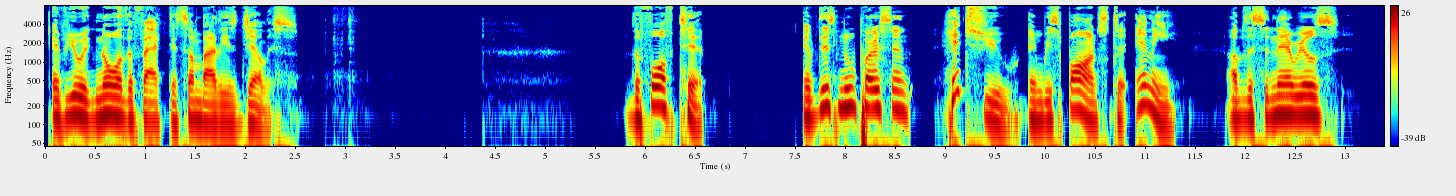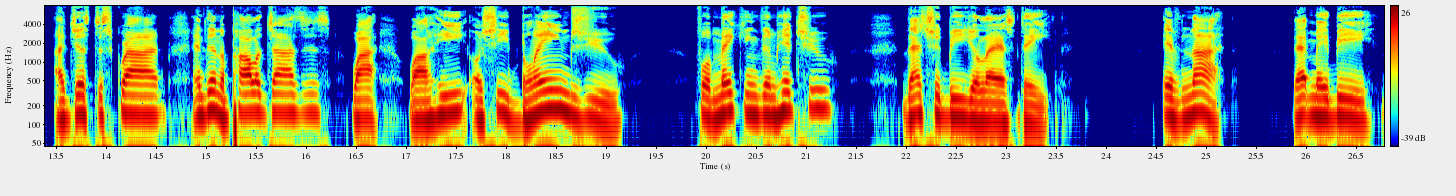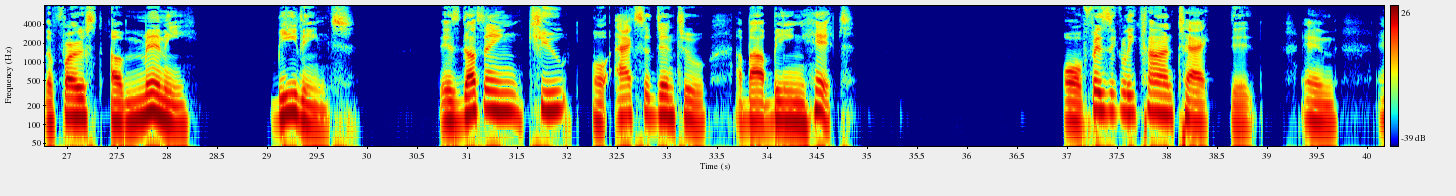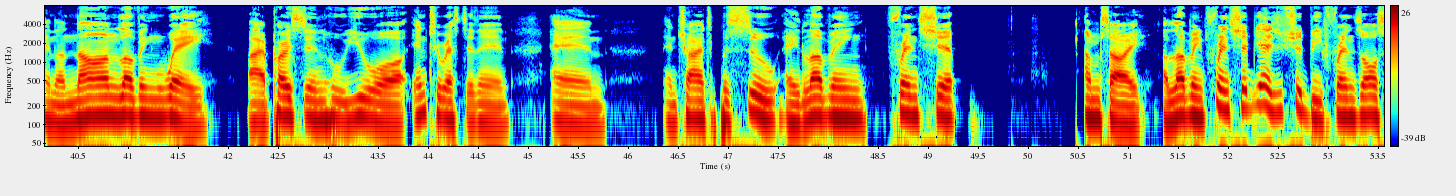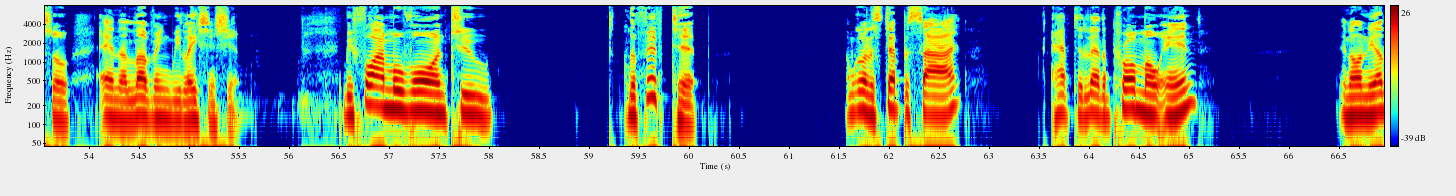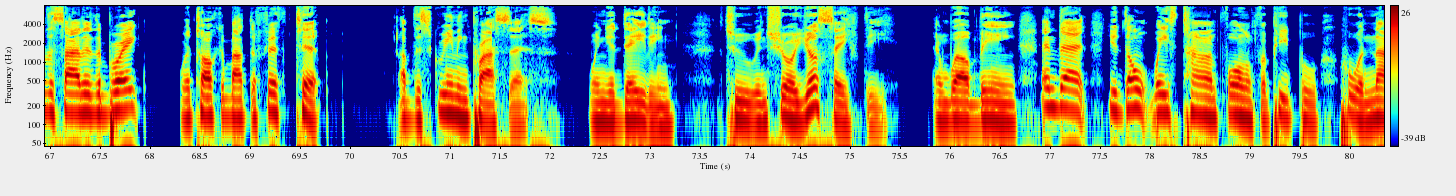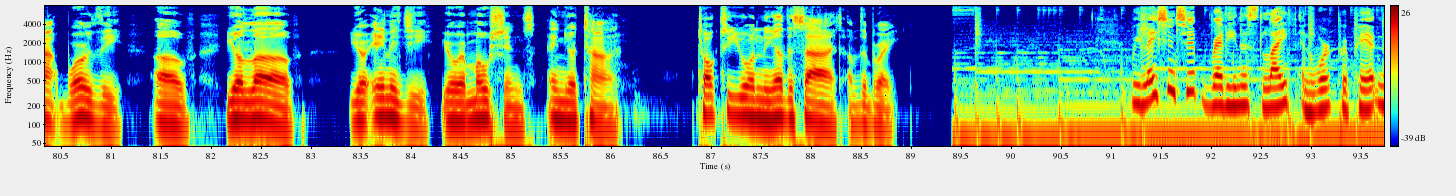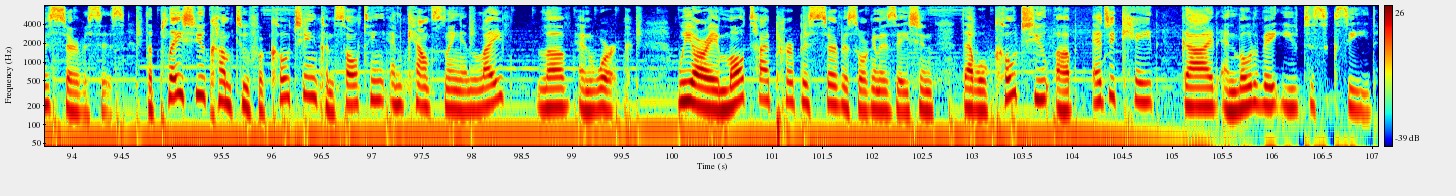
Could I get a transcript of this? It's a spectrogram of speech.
if you ignore the fact that somebody is jealous. The fourth tip if this new person hits you in response to any of the scenarios I just described and then apologizes while while he or she blames you for making them hit you, that should be your last date. If not, that may be the first of many beatings. There's nothing cute or accidental about being hit or physically contacted in in a non-loving way by a person who you are interested in and and trying to pursue a loving friendship I'm sorry, a loving friendship. Yeah, you should be friends also and a loving relationship. Before I move on to the fifth tip, I'm going to step aside. I have to let a promo in. And on the other side of the break, we'll talk about the fifth tip of the screening process when you're dating to ensure your safety and well being, and that you don't waste time falling for people who are not worthy of your love, your energy, your emotions, and your time. Talk to you on the other side of the break. Relationship Readiness Life and Work Preparedness Services, the place you come to for coaching, consulting, and counseling in life, love, and work. We are a multi purpose service organization that will coach you up, educate, guide, and motivate you to succeed.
